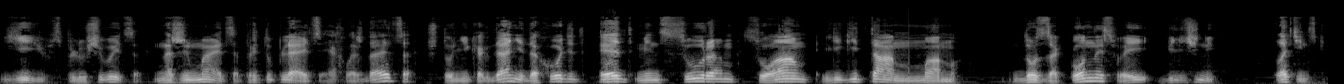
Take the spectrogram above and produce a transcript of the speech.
ею сплющивается, нажимается, притупляется и охлаждается, что никогда не доходит «эд минсурам суам легитаммам» до законной своей величины. Латинский.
